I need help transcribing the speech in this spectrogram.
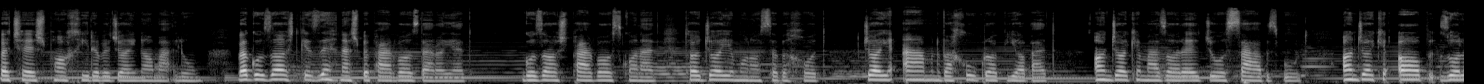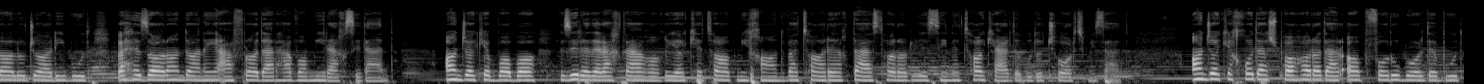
و چشمها خیره به جای نامعلوم و گذاشت که ذهنش به پرواز درآید. گذاشت پرواز کند تا جای مناسب خود، جای امن و خوب را بیابد. آنجا که مزارع جو سبز بود، آنجا که آب زلال و جاری بود و هزاران دانه افرا در هوا می رخصیدند. آنجا که بابا زیر درخت عقاقیا کتاب می‌خواند و تارق دستها را روی سینه تا کرده بود و چرت می‌زد. آنجا که خودش پاها را در آب فرو برده بود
